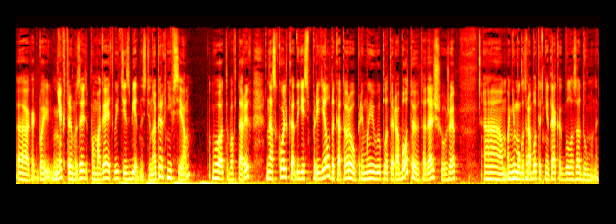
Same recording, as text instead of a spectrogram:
а, как бы некоторым из этих помогает выйти из бедности. Но, во-первых, не всем, вот. Во-вторых, насколько есть предел, до которого прямые выплаты работают, а дальше уже э, они могут работать не так, как было задумано.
